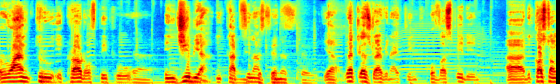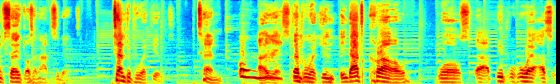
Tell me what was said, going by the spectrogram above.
ran through a crowd of people Yeah. in Jibia in Katsina State. State. Yeah, reckless driving, I think, over speeding. Uh, the customs said it was an accident. Ten people were killed. Ten. oh Uh, my yes, ten people were killed. In that crowd was uh, people who were as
